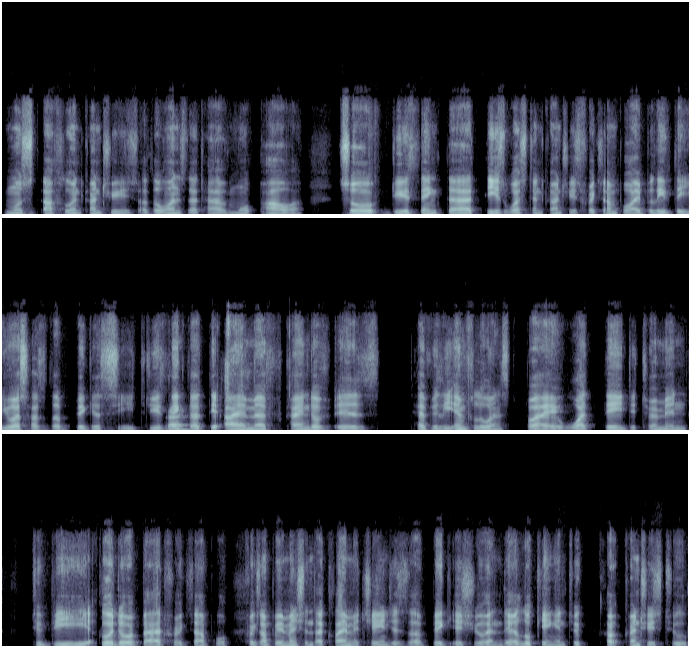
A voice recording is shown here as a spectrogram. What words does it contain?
most affluent countries are the ones that have more power. So, do you think that these Western countries, for example, I believe the US has the biggest seat, do you think that the IMF kind of is heavily influenced by what they determine to be good or bad, for example? For example, you mentioned that climate change is a big issue and they're looking into co- countries to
